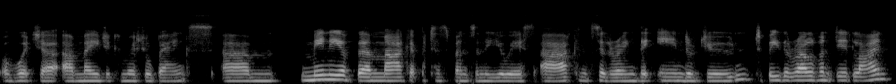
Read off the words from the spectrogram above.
of which are, are major commercial banks, um, many of the market participants in the US are considering the end of June to be the relevant deadline,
